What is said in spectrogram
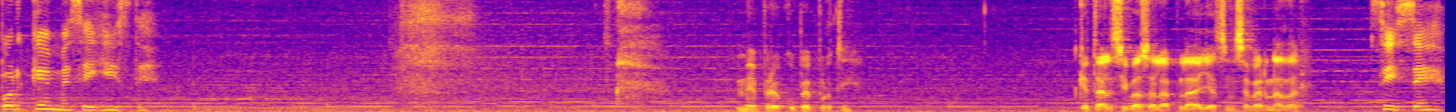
¿por qué me seguiste? Me preocupé por ti. ¿Qué tal si vas a la playa sin saber nadar? Sí sé.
